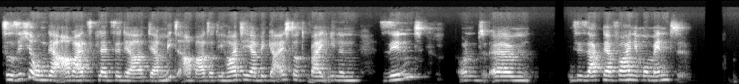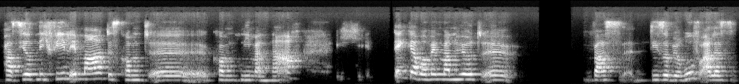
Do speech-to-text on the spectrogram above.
zur Sicherung der Arbeitsplätze der, der Mitarbeiter, die heute ja begeistert bei Ihnen sind. Und ähm, Sie sagten ja vorhin, im Moment passiert nicht viel im Markt, es kommt, äh, kommt niemand nach. Ich denke aber, wenn man hört, äh, was dieser Beruf alles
